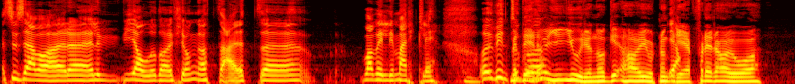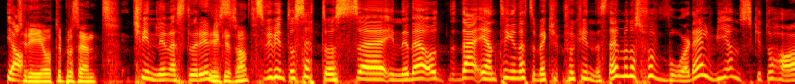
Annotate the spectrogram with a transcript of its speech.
Jeg syns jeg var, eh, eller vi alle da i Fjong, at det er et eh, var veldig merkelig. Men dere gå har gjort noe Ja. grep, for dere har jo Ja. 83 kvinnelige investorer. Ikke sant? Så vi begynte å sette oss eh, inn i det. Og det er én ting i dette med for kvinnenes del, men også for vår del. Vi ønsket å ha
